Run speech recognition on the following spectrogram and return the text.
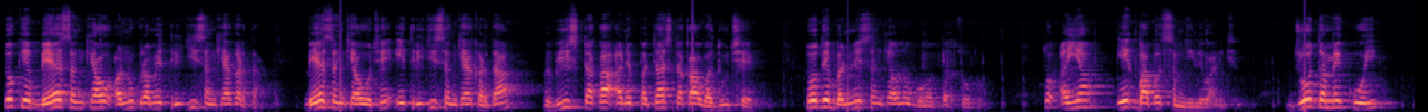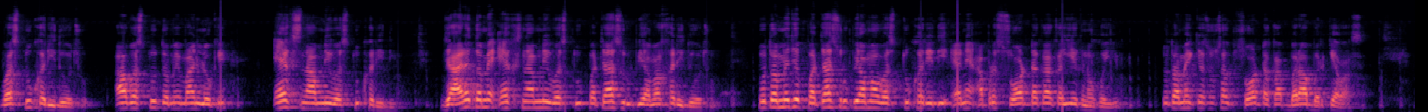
તો કે બે સંખ્યાઓ અનુક્રમે ત્રીજી સંખ્યા કરતાં. બે સંખ્યાઓ છે, એ ત્રીજી સંખ્યા કરતાં વીસ ટકા અને પચાસ ટકા વધુ છે. તો તે બંને સંખ્યાઓનો ગુણોત્તર શોધો. તો અહીંયા એક બાબત સમજી લેવાની છે. જો તમે કોઈ વસ્તુ ખરીદો છો, આ વસ્તુ તમે માની લો કે એક્સ નામની વસ્તુ ખરીદી. જ્યારે તમે એક્સ નામની વસ્તુ પચાસ રૂપિયામાં ખરીદો છો, તો તમે જે પચાસ રૂપિયામાં વસ્તુ ખરીદી એને આપણે સો ટકા કહીએ કે ન કહીએ, તો તમે કહેશો, સાહેબ, સો ટકા બરાબર કહેવાશે.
